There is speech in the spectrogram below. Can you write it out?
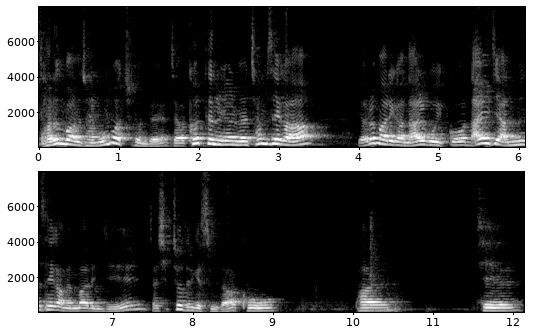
다른 반은 잘 못 맞추던데. 자, 커튼을 열면 참새가 여러 마리가 날고 있고 날지 않는 새가 몇 마리인지. 자, 10초 드리겠습니다. 9, 8, 7,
